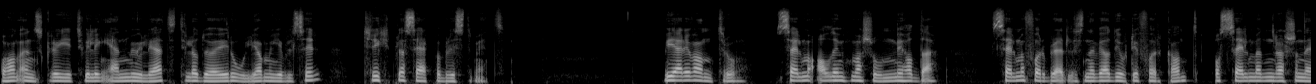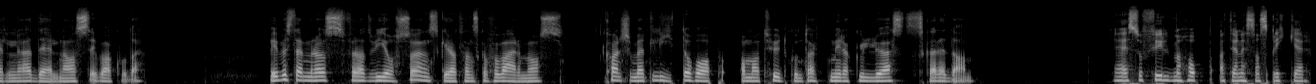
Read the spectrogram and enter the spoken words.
og han ønsker å gi tvilling en mulighet til å dø i rolige omgivelser, trygt plassert på brystet mitt. Vi er i vantro, selv med all informasjonen vi hadde, selv med forberedelsene vi hadde gjort i forkant, og selv med den rasjonelle delen av oss i bakhodet. Vi bestemmer oss for at vi også ønsker at han skal få være med oss, kanskje med et lite håp om at hudkontakt mirakuløst skal redde han. Jeg er så fylt med hopp at jeg nesten spricker.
